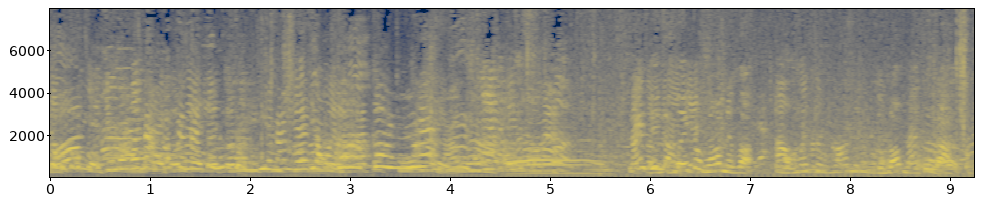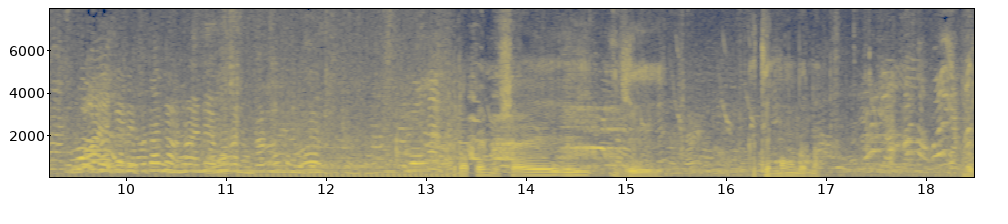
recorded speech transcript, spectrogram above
có vậy chúng nó có này cái này là cho nên thêm xe rồi là lấy thì mấy tụi nó này vợ. Ờ mới tụi nó tụi nó mấy nó cái đó bé một cái gì? Cái thiên mong được nè. Đấy.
